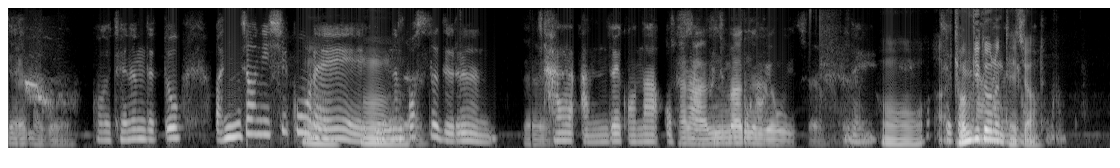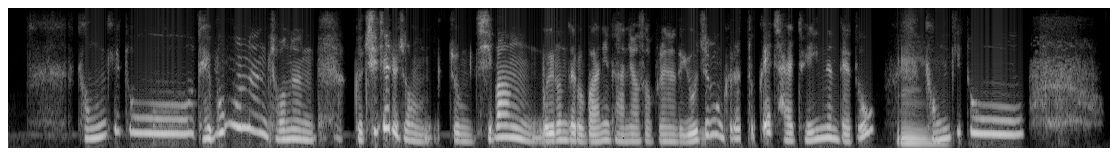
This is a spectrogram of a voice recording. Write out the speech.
네 맞아요 거기 되는데 또 완전히 시골에 음, 음. 있는 네. 버스들은 네. 잘안 되거나 없어요. 잘그안 정보가. 맞는 경우 있어요 네. 어, 아, 경기도는 되죠. 경기도 대부분은 저는 그 취재를 좀, 좀 지방 뭐 이런 데로 많이 다녀서 그랬는데 요즘은 그래도 꽤 잘 돼 있는데도 음. 경기도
